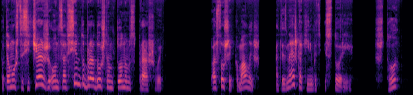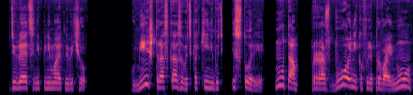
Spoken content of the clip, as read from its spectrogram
потому что сейчас же он совсем добродушным тоном спрашивает. «Послушай-ка, малыш, а ты знаешь какие-нибудь истории?» «Что?» – удивляется, не понимает новичок. «Умеешь ты рассказывать какие-нибудь истории? Ну, там, про разбойников или про войну.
